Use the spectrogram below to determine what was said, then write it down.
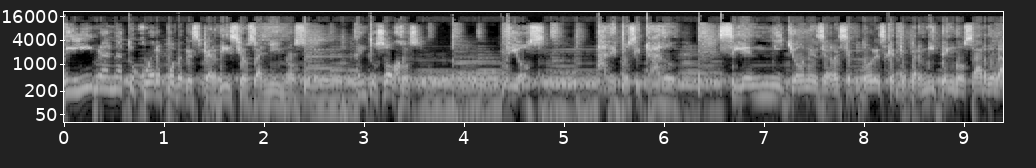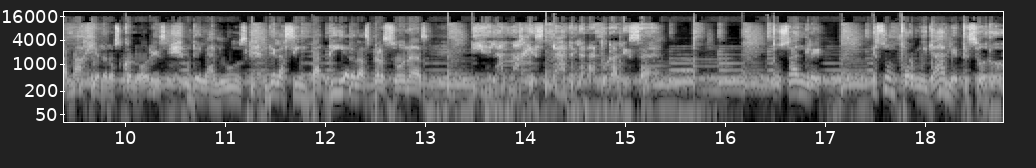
y libran a tu cuerpo de desperdicios dañinos. En tus ojos, Dios ha depositado 100 millones de receptores que te permiten gozar de la magia de los colores, de la luz, de la simpatía de las personas y de la majestad de la naturaleza. Tu sangre es un formidable tesoro.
